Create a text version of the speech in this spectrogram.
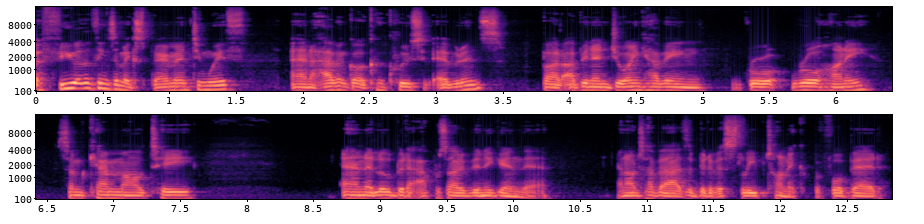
A few other things I'm experimenting with, and I haven't got conclusive evidence, but I've been enjoying having raw, raw honey, some chamomile tea, and a little bit of apple cider vinegar in there. And I'll just have that as a bit of a sleep tonic before bed.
